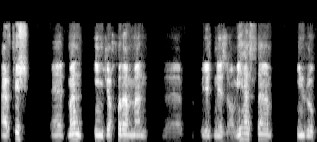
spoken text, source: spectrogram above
ارتش من اینجا خودم من یک نظامی هستم. این رو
